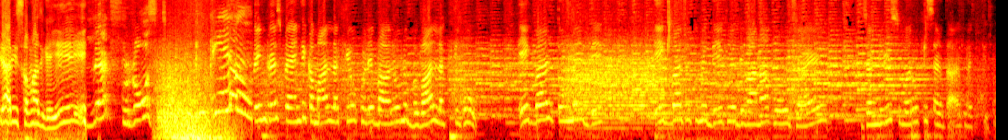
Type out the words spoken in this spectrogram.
प्यारी समझ गई। लेट्स रोस्ट पिंक ड्रेस पहन के कमाल लगती हो खुले बालों में बवाल लगती हो। एक बार तुम्हें देख एक बार जो तुम्हें देख ले दीवाना हो जाए जंगली सुअरों की सरदार लगती हो।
